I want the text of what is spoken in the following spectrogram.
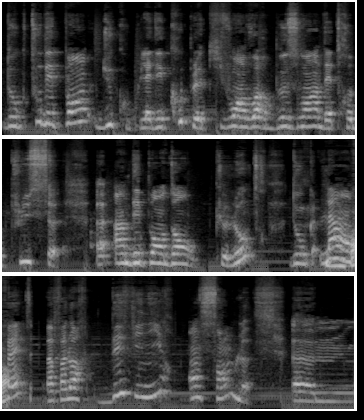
Donc, tout dépend du couple. Il y a des couples qui vont avoir besoin d'être plus euh, indépendants que l'autre. Donc là, en fait, il va falloir définir ensemble, euh,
